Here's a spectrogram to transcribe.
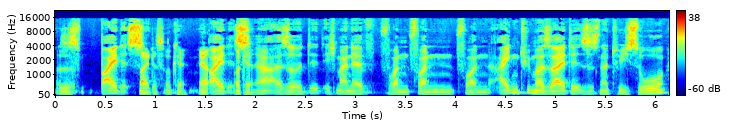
Also es beides. Beides, okay. Ja, beides. Okay. Ja, also ich meine, von, von, von Eigentümerseite ist es natürlich so,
